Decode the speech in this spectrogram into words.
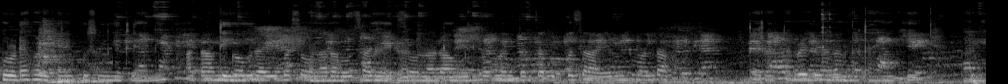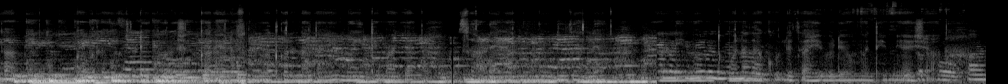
कोरड्या फडक्याने पुसून घेतली आणि आता ते गौराई बसवणार आहोत साडी बाहेर आणून बसवणार आहोत. ठेवली. तर नंतरचा लुक कसा आहे मी तुम्हाला दाखवते. तर आता भेटूया. म्हणत आहे की आता आम्ही अशा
